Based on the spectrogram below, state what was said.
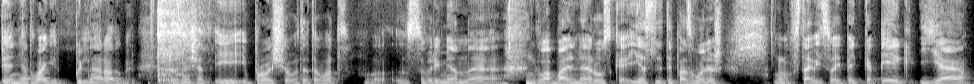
пионер-лагерь, пыльная радуга, значит, и, и прочее вот это вот э, современное, глобальное русское. Если ты позволишь э, вставить свои пять копеек, я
